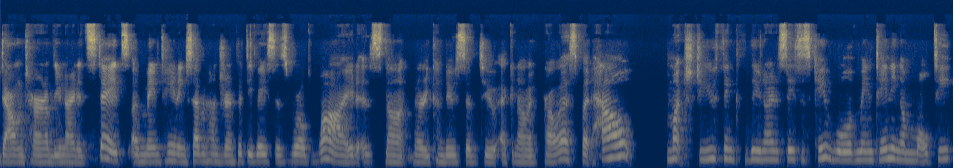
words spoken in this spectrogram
downturn of the United States of maintaining 750 bases worldwide is not very conducive to economic prowess. But how much do you think the United States is capable of maintaining a multi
